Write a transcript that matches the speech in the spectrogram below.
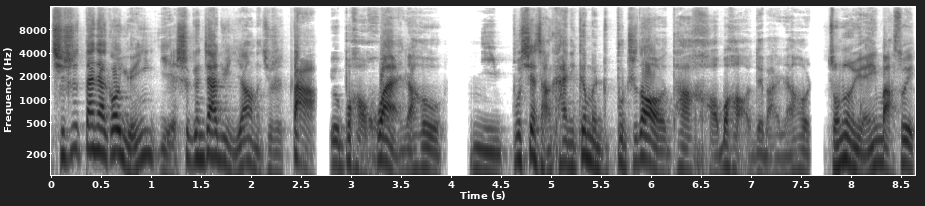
其实单价高原因也是跟家具一样的，就是大又不好换，然后你不现场看，你根本不知道它好不好，对吧？然后种种原因吧，所以。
